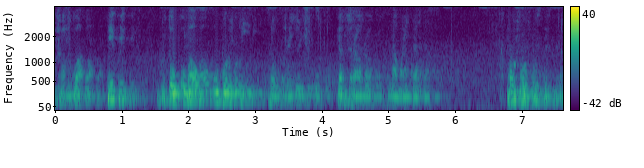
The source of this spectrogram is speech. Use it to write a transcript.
вшанувати тих, хто впав у боротьбі за українську державу на Майданах. Прошу опустити на.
